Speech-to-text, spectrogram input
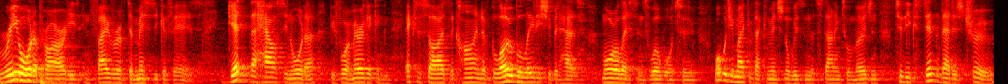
reorder priorities in favour of domestic affairs. Get the house in order before America can exercise the kind of global leadership it has more or less since World War II. What would you make of that conventional wisdom that's starting to emerge? And to the extent that that is true,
